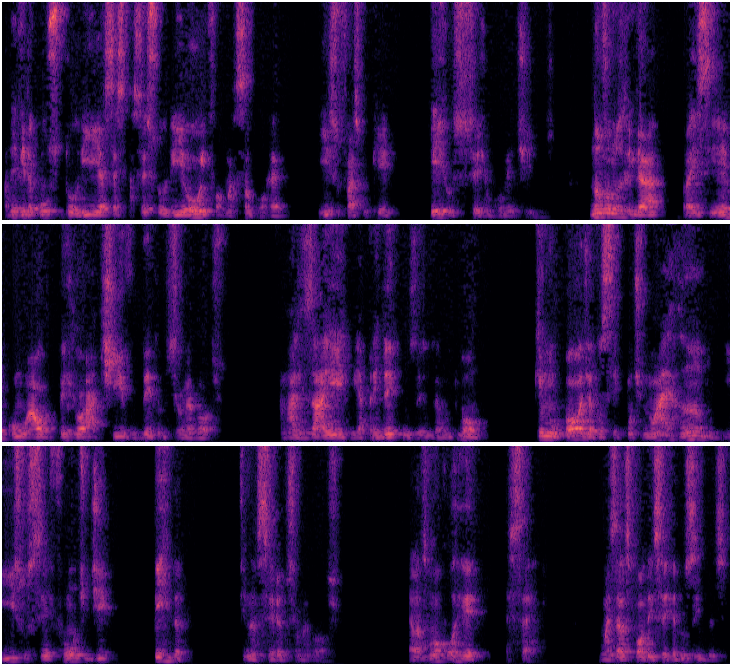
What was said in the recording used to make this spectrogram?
a devida consultoria, assessoria ou informação correta. E isso faz com que erros sejam cometidos. Não vamos ligar para esse erro como algo pejorativo dentro do seu negócio. Analisar erro e aprender com os erros é muito bom. O que não pode é você continuar errando e isso ser fonte de perda financeira do seu negócio. Elas vão ocorrer, é certo, mas elas podem ser reduzidas.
